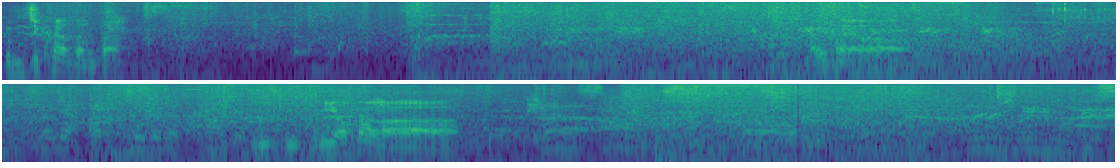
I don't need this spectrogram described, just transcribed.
끔찍하단다. 아이타야. 이, 이, 이 역가가 없습니다.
